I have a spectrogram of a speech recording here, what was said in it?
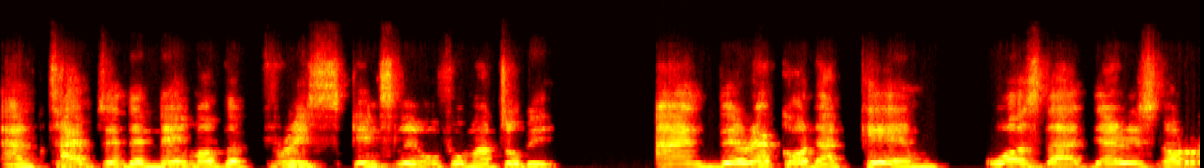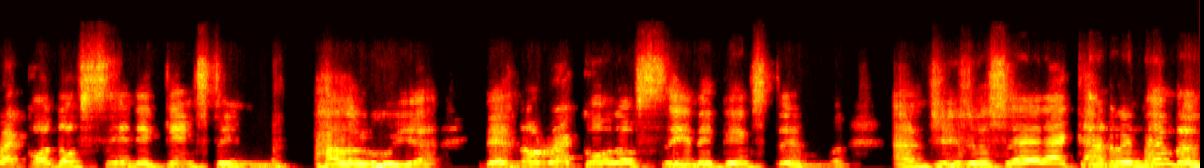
and typed in the name of the priest, Kingsley Umfumatobi. And the record that came was that there is no record of sin against him. Hallelujah. There's no record of sin against him. And Jesus said, I can't remember.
